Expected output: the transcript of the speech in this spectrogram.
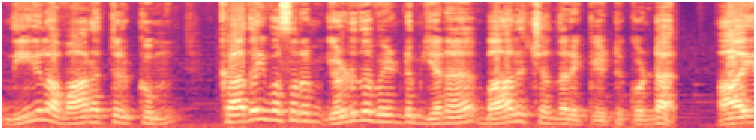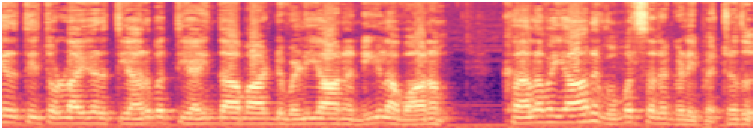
நீல வானத்திற்கும் கதை வசனம் எழுத வேண்டும் என பாலச்சந்தரை கேட்டுக்கொண்டார் ஆயிரத்தி தொள்ளாயிரத்தி அறுபத்தி ஐந்தாம் ஆண்டு வெளியான நீலவானம் கலவையான விமர்சனங்களை பெற்றது.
